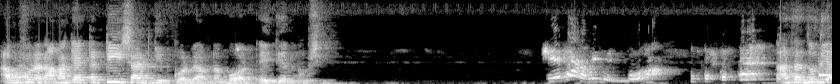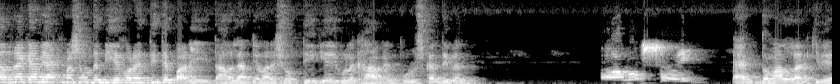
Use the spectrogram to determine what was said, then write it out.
আপু শুনেন আমাকে একটা টি শার্ট গিফট করবে আপনার বর। এইতে আমি খুশি। আচ্ছা যদি আপনাকে আমি এক মাসের মধ্যে বিয়ে করে দিতে পারি তাহলে আপনি আমার সত্যি কি এইগুলো খাওয়াবেন পুরস্কার দিবেন? অবশ্যই। একদম আল্লাহর কিরে।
